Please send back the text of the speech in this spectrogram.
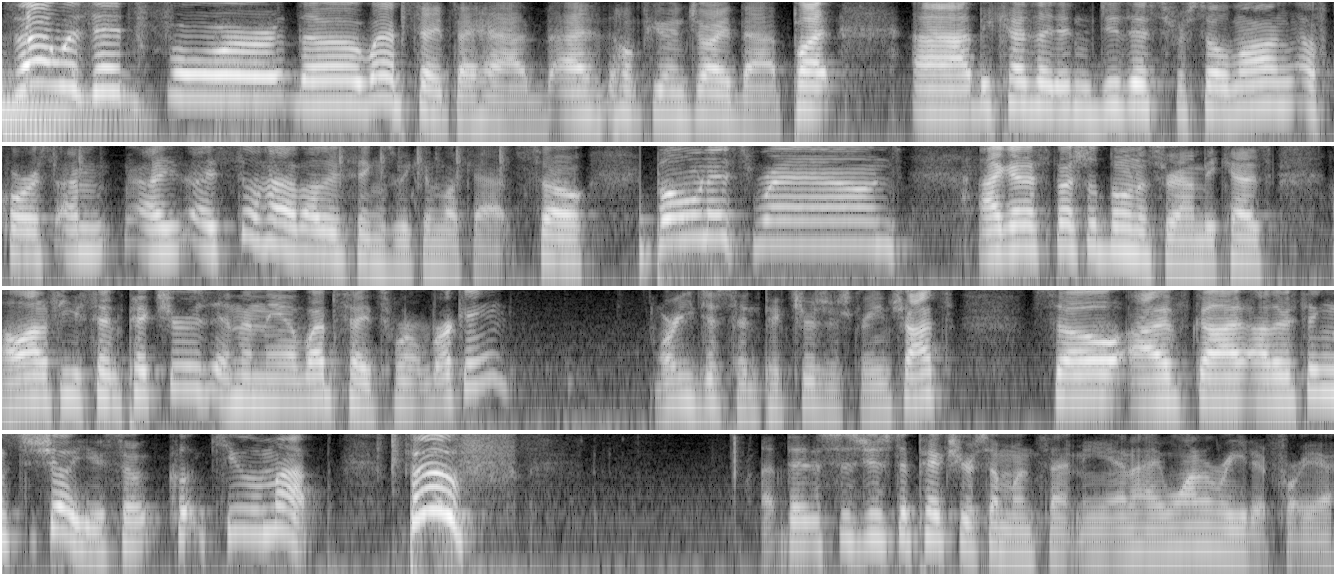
So that was it for the websites I had. I hope you enjoyed that. But uh, because I didn't do this for so long, of course, I'm I, I still have other things we can look at. So bonus round. I got a special bonus round because a lot of you sent pictures and then the websites weren't working, or you just sent pictures or screenshots. So I've got other things to show you. So cue them up. Poof! This is just a picture someone sent me, and I want to read it for you.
